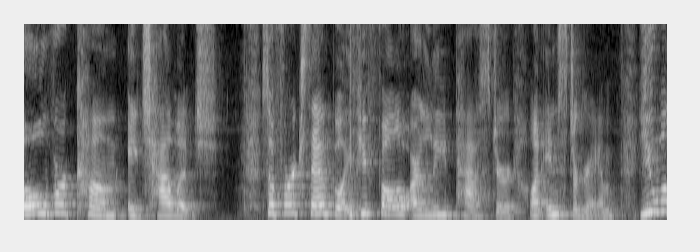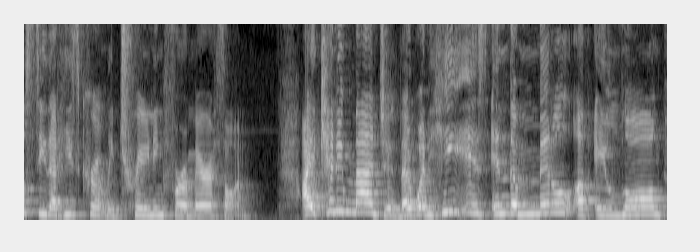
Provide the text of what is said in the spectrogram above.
overcome a challenge. So, for example, if you follow our lead pastor on Instagram, you will see that he's currently training for a marathon. I can imagine that when he is in the middle of a long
